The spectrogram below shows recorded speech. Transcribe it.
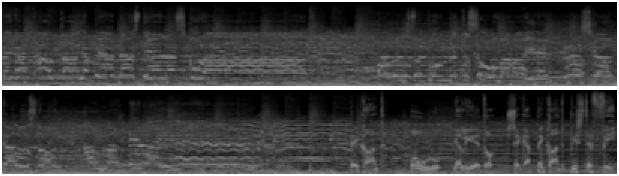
Pekat auttaa ja pian myös tiellä skulaat. Palvelusta tunnettu suomalainen, raskaan kaluston ammattilainen. Pekant. Oulu ja Lieto sekä pekant.fi.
